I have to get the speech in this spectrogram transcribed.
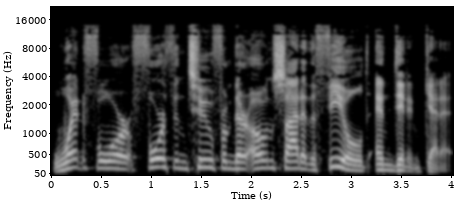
went for fourth and two from their own side of the field and didn't get it.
